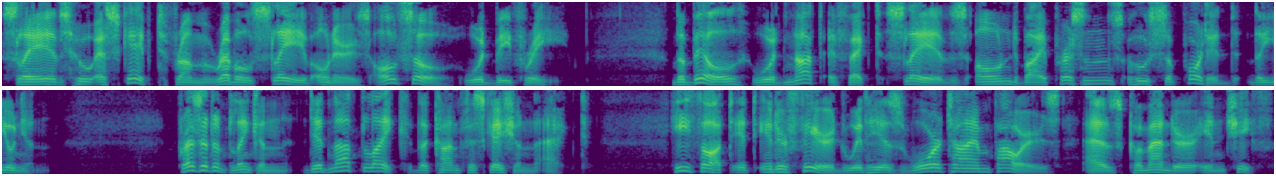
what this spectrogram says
Slaves who escaped from rebel slave owners also would be free. The bill would not affect slaves owned by persons who supported the Union. President Lincoln did not like the Confiscation Act. He thought it interfered with his wartime powers as Commander in Chief.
